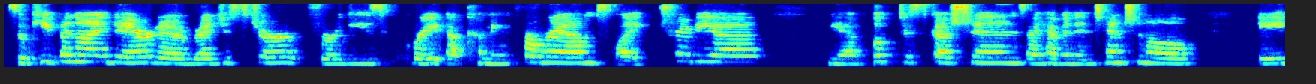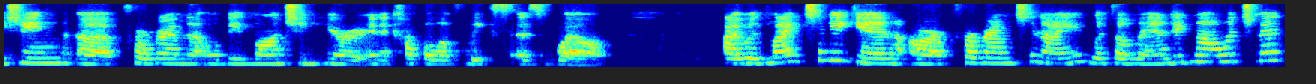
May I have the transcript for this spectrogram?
So keep an eye there to register for these great upcoming programs like trivia. We have book discussions. I have an intentional aging uh, program that will be launching here in a couple of weeks as well. I would like to begin our program tonight with a land acknowledgement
